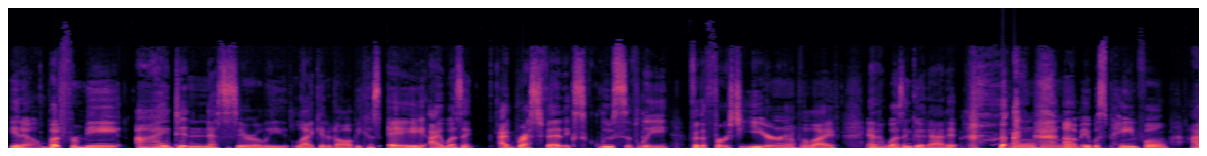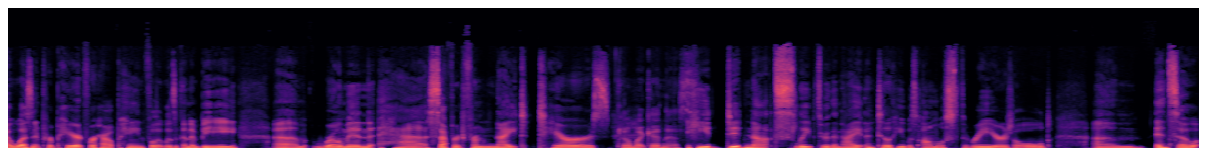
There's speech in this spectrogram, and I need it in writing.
you know, but for me, I didn't necessarily like it at all because A, I wasn't, I breastfed exclusively for the first year of Mhm. life and I wasn't good at it. Mhm. um, it was painful. I wasn't prepared for how painful it was going to be. Um, Roman has suffered from night terrors. oh my goodness. He did not sleep through the night until he was almost three years old. Um, and so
